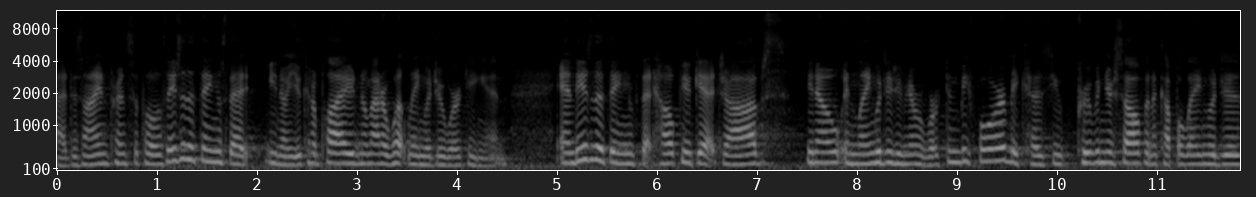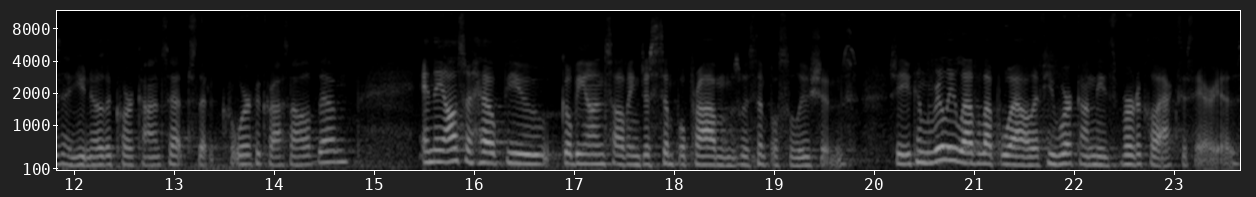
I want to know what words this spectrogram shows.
uh, design principles. These are the things that you know you can apply no matter what language you're working in. And these are the things that help you get jobs you know, in languages you've never worked in before because you've proven yourself in a couple languages and you know the core concepts that work across all of them. And they also help you go beyond solving just simple problems with simple solutions. So you can really level up well if you work on these vertical axis areas.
